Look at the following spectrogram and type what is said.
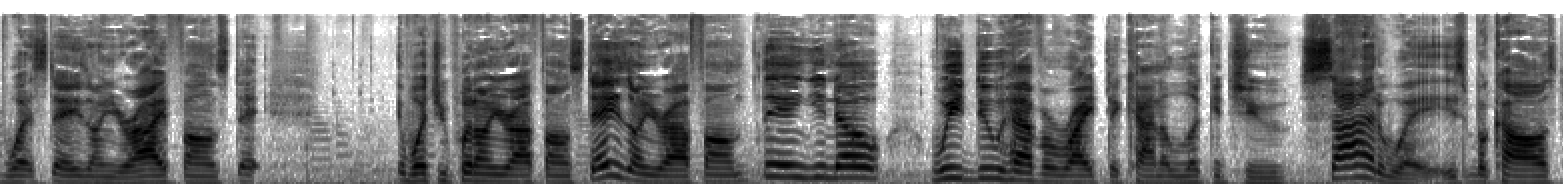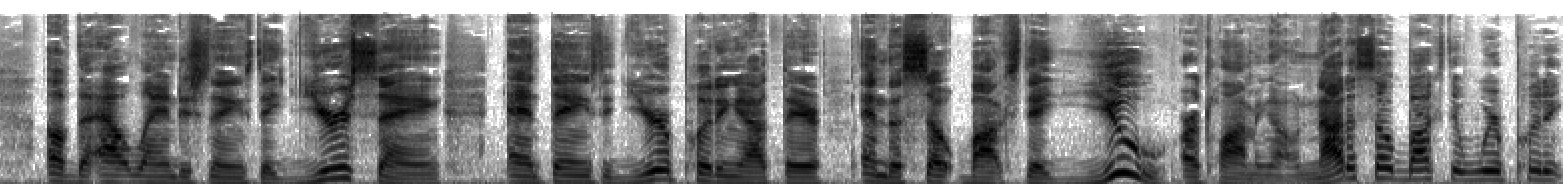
what stays on your iPhone stay what you put on your iPhone stays on your iPhone, then you know we do have a right to kind of look at you sideways because of the outlandish things that you're saying and things that you're putting out there and the soapbox that you are climbing on. Not a soapbox that we're putting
